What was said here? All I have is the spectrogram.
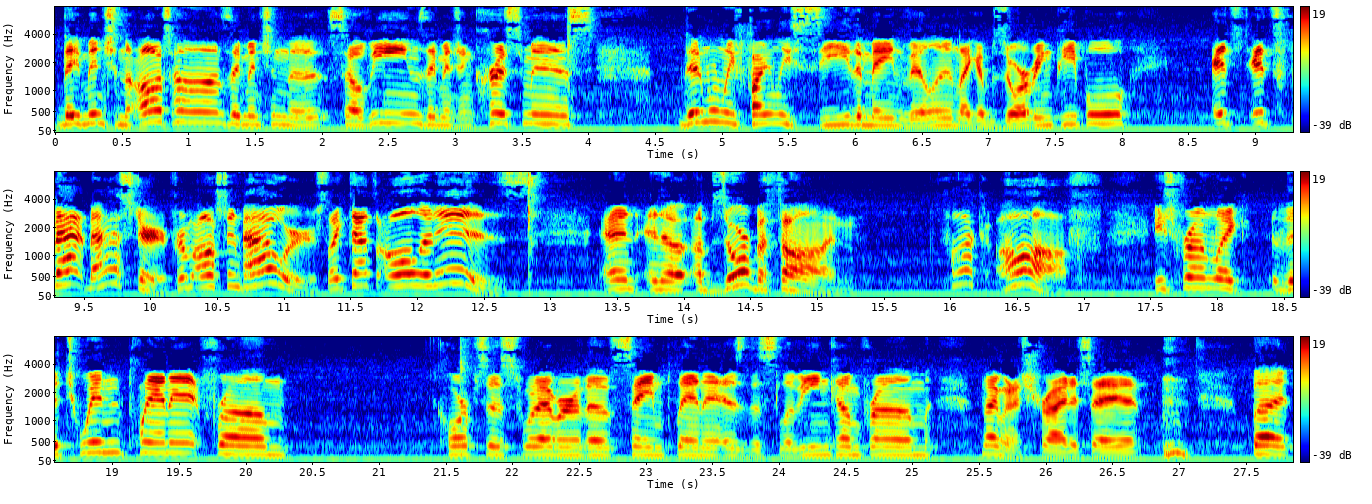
they mentioned the Autons, they mentioned the Salvines, they mentioned Christmas. Then when we finally see the main villain, like, absorbing people, it's it's Fat Bastard from Austin Powers. Like, that's all it is. And, and a Absorbathon. Fuck off. He's from, like, the twin planet from Corpses, whatever the same planet as the Slitheen come from. I'm not even to try to say it. but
